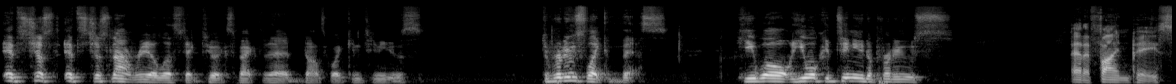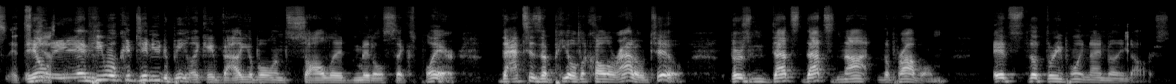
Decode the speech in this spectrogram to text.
it's just it's just not realistic to expect that Donskoy continues to produce like this. He will he will continue to produce At a fine pace. It's He'll, just and he will continue to be like a valuable and solid middle six player. That's his appeal to Colorado too. There's that's that's not the problem. It's the three point nine million dollars.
